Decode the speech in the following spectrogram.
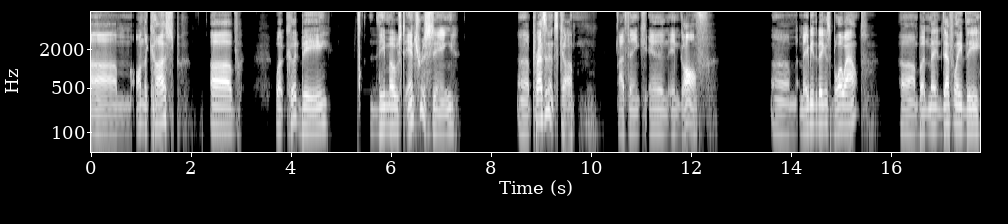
um, on the cusp of what could be the most interesting uh, President's Cup, I think, in in golf. Um, maybe the biggest blowout, uh, but may, definitely the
